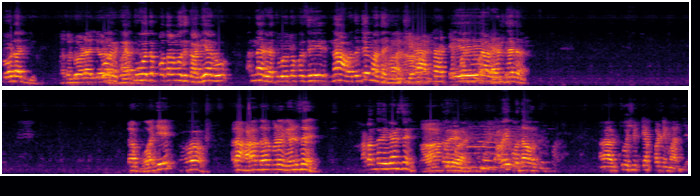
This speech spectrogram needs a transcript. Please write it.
દોડ આપી આ તો દોઢ આલી રહેતું હોય તો પતાળમાંથી કાઢી આલું અને ના રહેતું હોય તો પછી ના આવે તો જય માતાજી શેડા અડતા એ પછી આ હેરાન વધારે. થાય તા ભુવાજી હા. અલા હાડા દસ પડે વેણ છે હાડા અંદર વેણ છે? હા. તો. હવે છે. ટેપ પટ્ટી મારજે.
